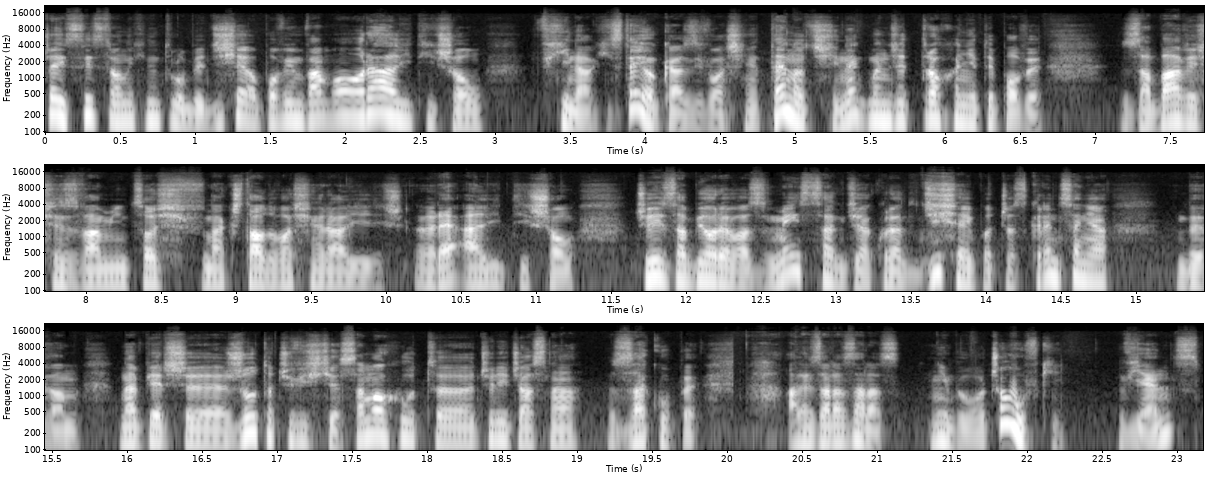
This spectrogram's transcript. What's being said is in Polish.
Cześć, z tej strony Chiny tu lubię. Dzisiaj opowiem Wam o reality show w Chinach i z tej okazji właśnie ten odcinek będzie trochę nietypowy. Zabawię się z Wami coś na kształt właśnie reality, reality show, czyli zabiorę Was w miejsca, gdzie akurat dzisiaj podczas kręcenia bywam. Na pierwszy rzut oczywiście samochód, e, czyli czas na zakupy. Ale zaraz, zaraz, nie było czołówki, więc...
